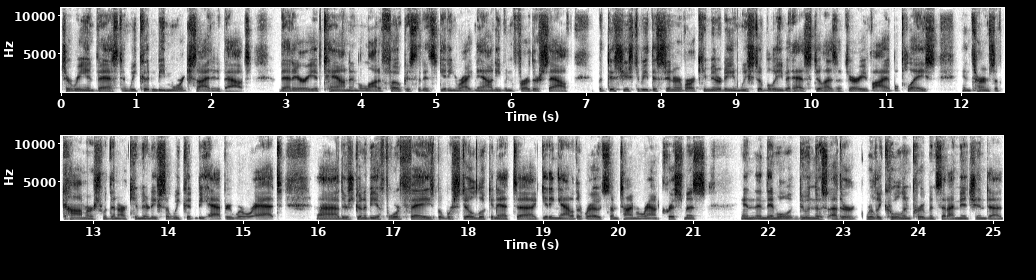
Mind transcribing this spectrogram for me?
to reinvest. And we couldn't be more excited about that area of town and a lot of focus that it's getting right now and even further south. But this used to be the center of our community, and we still believe it has still has a very viable place in terms of commerce within our community. So we couldn't be happier where we're at. Uh, there's going to be a fourth phase, but we're still looking at uh, getting out of the road sometime around Christmas and, and then we'll doing those other really cool improvements that I mentioned uh,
